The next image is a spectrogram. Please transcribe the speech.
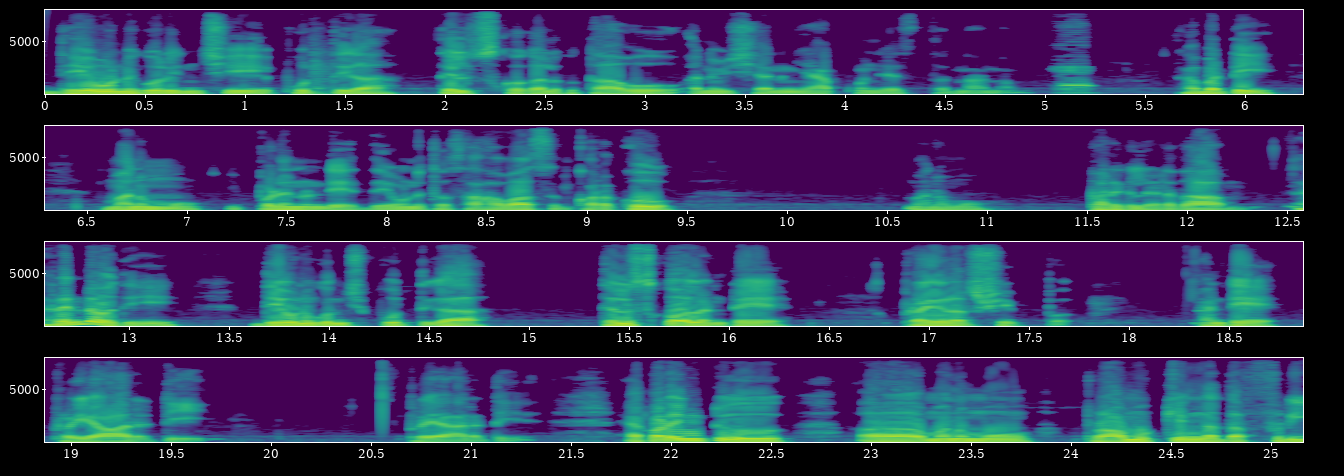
దేవుని గురించి పూర్తిగా తెలుసుకోగలుగుతావు అనే విషయాన్ని జ్ఞాపకం చేస్తున్నాను. కాబట్టి మనము ఇప్పటి నుండే దేవునితో సహవాసం కొరకు మనము పరిగెలెడదాం. రెండవది దేవుని గురించి పూర్తిగా తెలుసుకోవాలంటే ప్రయరర్షిప్ అంటే ప్రయారిటీ ప్రయారిటీ. అకార్డింగ్ టు మనము ప్రాముఖ్యంగా ద ఫ్రీ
